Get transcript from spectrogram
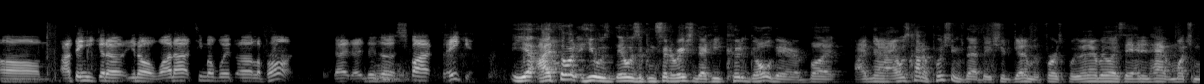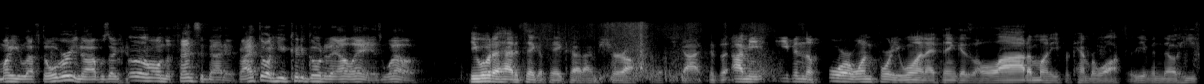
um, I think he could have, you know, why not team up with uh, LeBron? That, that there's a spot vacant. Yeah, I thought he was. There was a consideration that he could go there, but I know I was kind of pushing for that they should get him at first. But then I realized they didn't have much money left over. You know, I was like, oh, on the fence about it. But I thought he could go to the L.A. as well. He would have had to take a pay cut, I'm sure, off of what he got. Because I mean, even the four 141, I think, is a lot of money for Kemba Walker, even though he's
